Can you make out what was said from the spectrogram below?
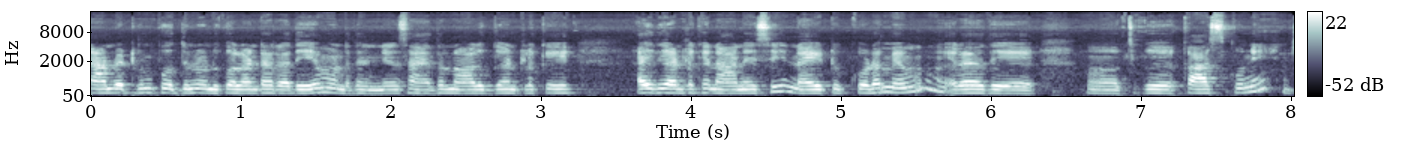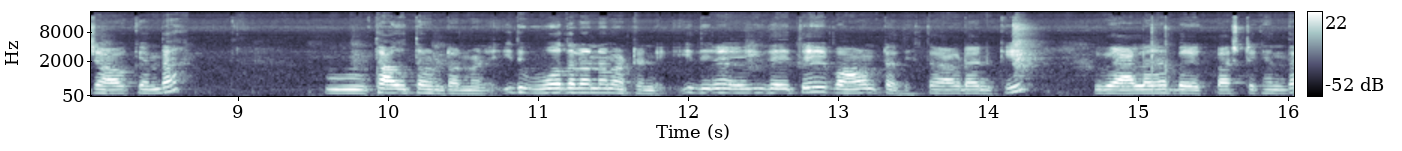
నానబెట్టుకుని పొద్దున్న వండుకోవాలంటారు. అదేం ఉండదండి. నేను సాయంత్రం నాలుగు గంటలకి ఐదు గంటలకి నానేసి నైట్కి కూడా మేము ఇలా అది, కాసుకుని జావ కింద తాగుతూ ఉంటాం అన్నమాట ఇది ఊదలు అన్నమాట అండి ఇది ఇదైతే బాగుంటుంది తాగడానికి. వేళ బ్రేక్ఫాస్ట్ కింద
